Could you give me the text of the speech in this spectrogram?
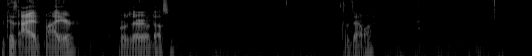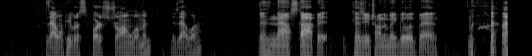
Because I admire Rosario Dawson. Is that why? Because I want people to support a strong woman. Is that why? And now stop it because you're trying to make me look bad. this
